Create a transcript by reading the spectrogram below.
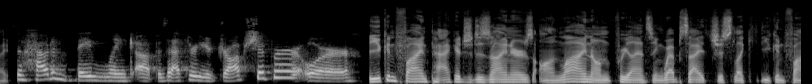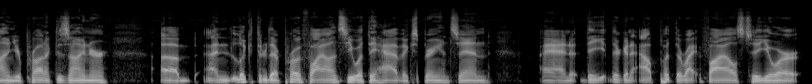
Right. So how do they link up? Is that through your drop shipper or? You can find package designers online on freelancing websites, just like you can find your product designer um, and look through their profile and see what they have experience in and they, they're going to output the right files to your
